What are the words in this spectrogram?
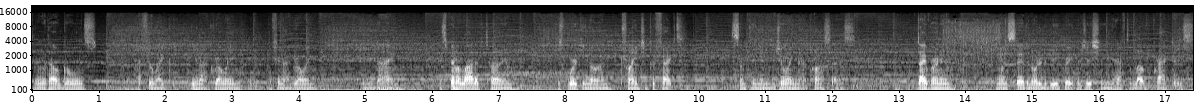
And without goals, I feel like you're not growing. If you're not growing, then you're dying. I spent a lot of time just working on trying to perfect something and enjoying that process. Dai Vernon once said, in order to be a great magician, you have to love practice.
